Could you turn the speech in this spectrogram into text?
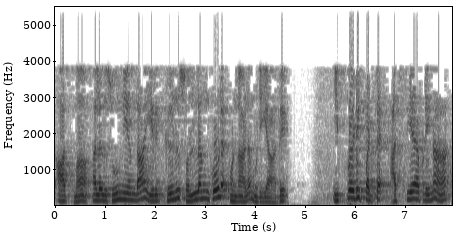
ஆத்மா அல்லது சூன்யந்தான் இருக்குன்னு சொல்லங்கூட உன்னால முடியாது. இப்படிப்பட்ட அஸ்ய அப்படின்னா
